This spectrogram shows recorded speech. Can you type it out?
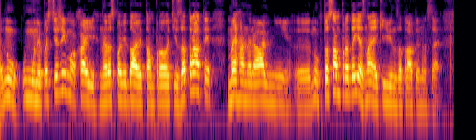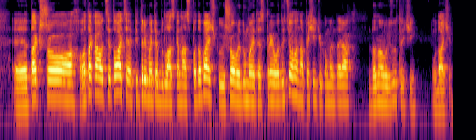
Ну, уму непостижимо, хай не розповідають там про ті затрати мега нереальні. Ну, хто сам продає, знає, які він затрати несе. Е, Так що, отака от ситуація. Підтримайте, будь ласка, нас вподобайкою. Що ви думаєте з приводу цього? Напишіть у коментарях. До нових зустрічей. Удачі!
